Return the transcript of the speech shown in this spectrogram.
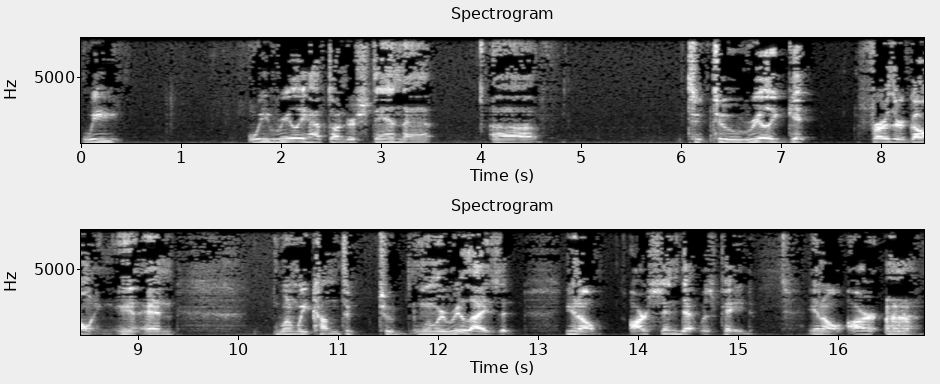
we we really have to understand that uh, to to really get further going. And when we come to, to when we realize that you know our sin debt was paid, you know our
